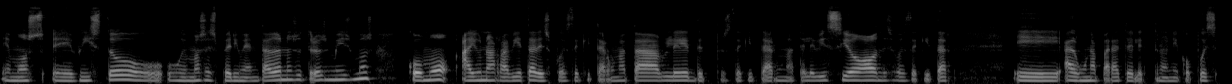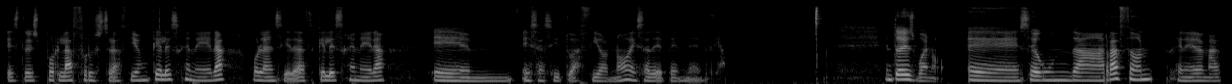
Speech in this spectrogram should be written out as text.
hemos eh, visto o, hemos experimentado nosotros mismos cómo hay una rabieta después de quitar una tablet, después de quitar una televisión, después de quitar eh, algún aparato electrónico. Pues esto es por la frustración que les genera o la ansiedad que les genera em, esa situación, ¿no? Esa dependencia. Entonces, bueno, eh, segunda razón, generan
